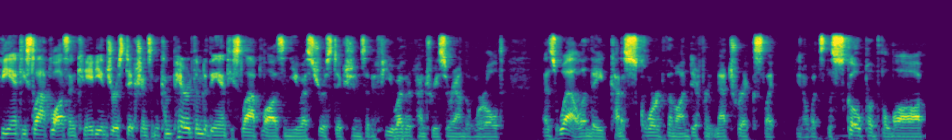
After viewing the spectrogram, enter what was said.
the anti-slap laws in Canadian jurisdictions and compared them to the anti-slap laws in U.S. jurisdictions and a few other countries around the world as well. And they kind of scored them on different metrics, like you know, what's the scope of the law?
